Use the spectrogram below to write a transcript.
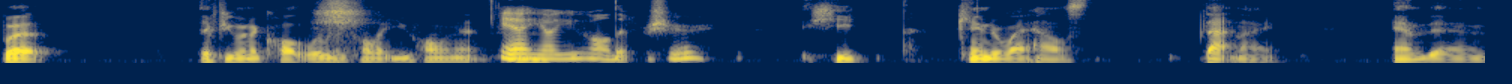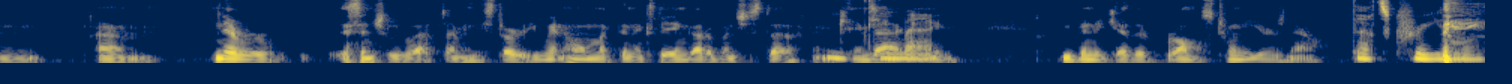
But if you want to call it, what would you call it? U-Hauling it? Yeah, yeah, U-Hauled it for sure. He came to White house that night, and then um, never essentially left. I mean, he started. He went home like the next day and got a bunch of stuff and Mm, came, came back. back. And we've been together for almost 20 years now. That's crazy.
